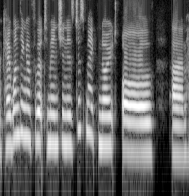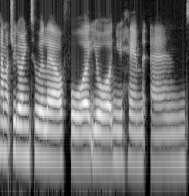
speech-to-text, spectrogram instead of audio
Okay, one thing I forgot to mention is just make note of um, how much you're going to allow for your new hem and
